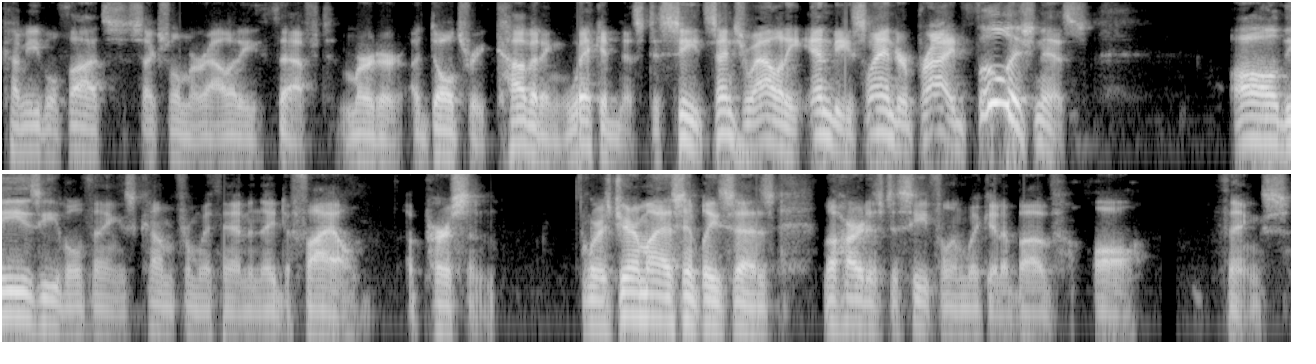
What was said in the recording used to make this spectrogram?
come evil thoughts, sexual morality, theft, murder, adultery, coveting, wickedness, deceit, sensuality, envy, slander, pride, foolishness. All these evil things come from within and they defile a person. Whereas Jeremiah simply says, the heart is deceitful and wicked above all things.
